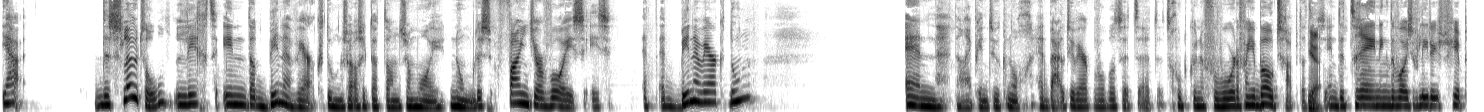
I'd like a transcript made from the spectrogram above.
ja, de sleutel ligt in dat binnenwerk doen, zoals ik dat dan zo mooi noem. Dus find your voice is het, het binnenwerk doen. En dan heb je natuurlijk nog het buitenwerk, bijvoorbeeld het, het, het goed kunnen verwoorden van je boodschap. Dat is in de training The Voice of Leadership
